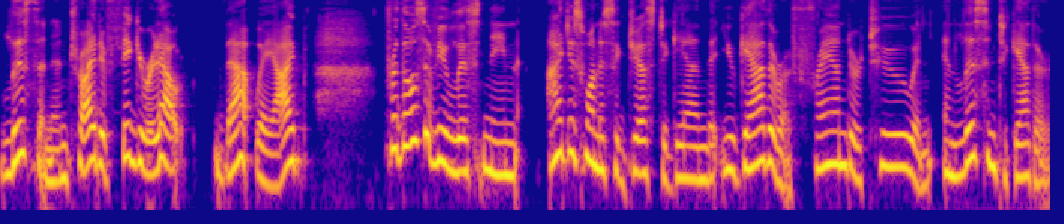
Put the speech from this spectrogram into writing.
listen and try to figure it out that way. I, for those of you listening, I just want to suggest again that you gather a friend or two and, and listen together.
